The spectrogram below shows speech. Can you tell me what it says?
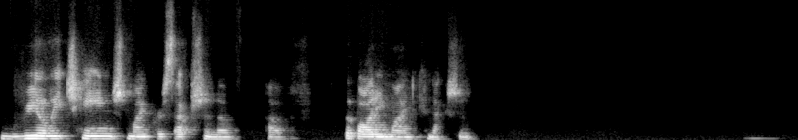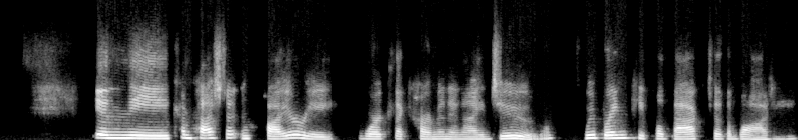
really changed my perception of, of the body mind connection. In the compassionate inquiry work that Carmen and I do, we bring people back to the body.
